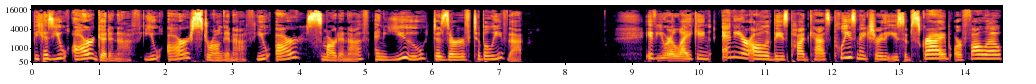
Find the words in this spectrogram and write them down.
because you are good enough, you are strong enough, you are smart enough, and you deserve to believe that. If you are liking any or all of these podcasts, please make sure that you subscribe or follow,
